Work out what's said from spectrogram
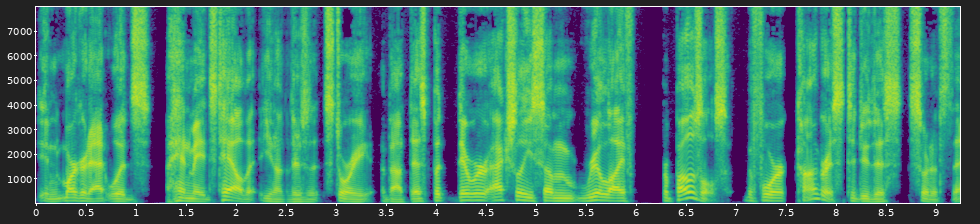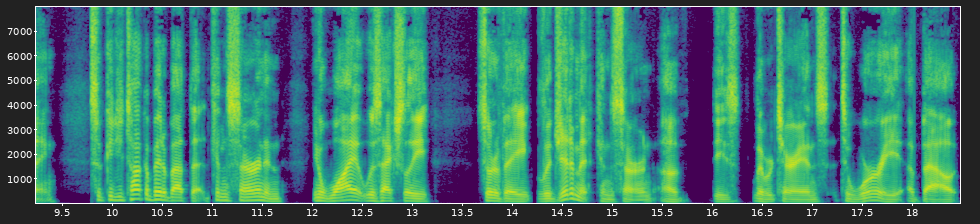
in Margaret Atwood's Handmaid's Tale, that you know, there's a story about this, but there were actually some real life proposals before Congress to do this sort of thing. So could you talk a bit about that concern and you know why it was actually sort of a legitimate concern of these libertarians to worry about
